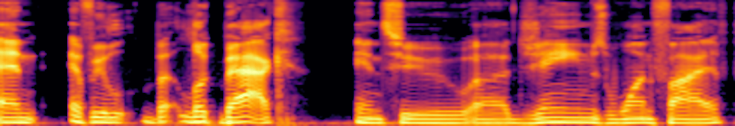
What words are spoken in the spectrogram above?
And if we look back into uh, James 1 5,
